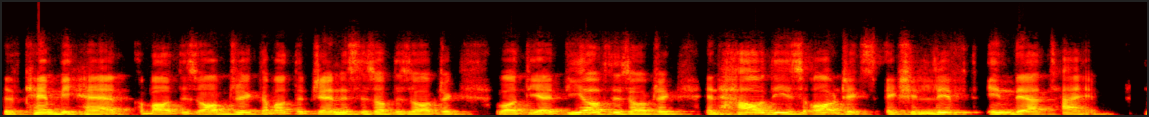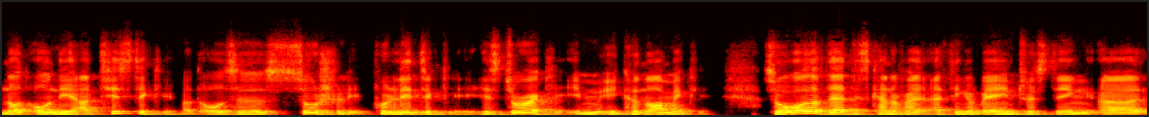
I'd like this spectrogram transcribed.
that can be had about this object, about the genesis of this object, about the idea of this object, and how these objects actually lived in their time, not only artistically, but also socially, politically, historically, economically. So all of that is kind of, I, think, a very interesting uh,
